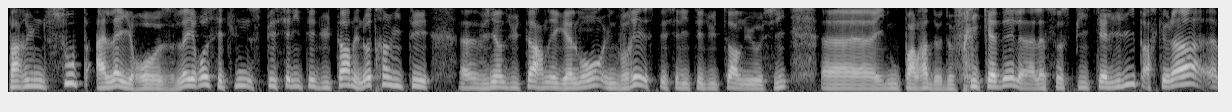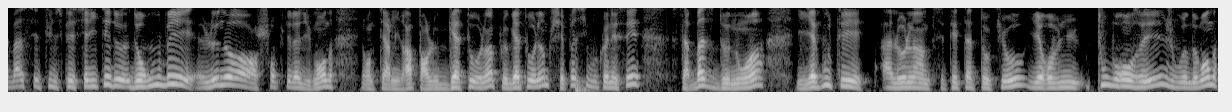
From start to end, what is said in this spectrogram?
par une soupe à l'ail rose. L'ail rose, c'est une spécialité du Tarn et notre invité euh, vient du Tarn également, une vraie spécialité du Tarn lui aussi. Euh, il nous parlera de, de fricadelle à la sauce Picalili parce que là, euh, bah, c'est une spécialité de, Roubaix, le Nord, championnat du monde. Et on terminera par le gâteau Olympe. Le gâteau Olympe, je ne sais pas si vous connaissez, c'est à base de noix. Il a goûté à l'Olympe, c'était à Tokyo. Il est revenu tout bronzé. Je vous demande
